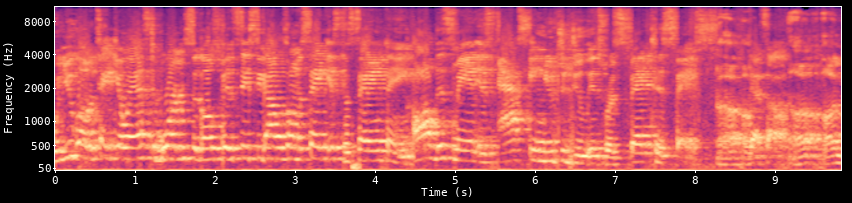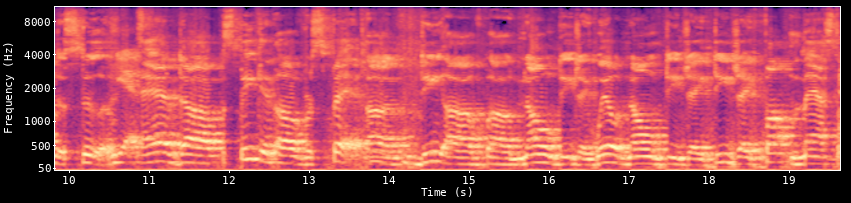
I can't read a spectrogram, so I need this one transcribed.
When you go to take your ass to Borden's to go spend sixty dollars on a steak, it's the same thing. All this man is asking you to do is respect his space. That's all. Uh, understood. Yes. And uh, speaking of respect, uh, D, uh, uh, known DJ, well known DJ, DJ Funk Master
